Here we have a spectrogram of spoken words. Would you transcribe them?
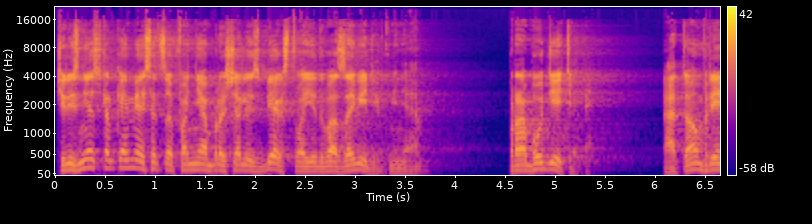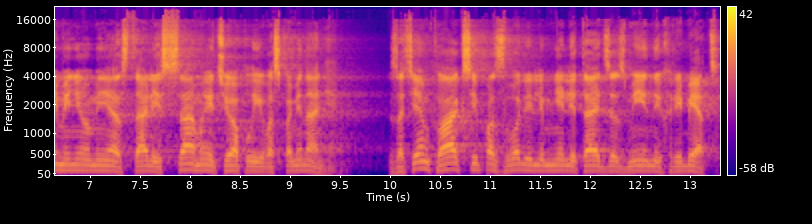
Через несколько месяцев они обращались в бегство, едва завидев меня. Пробудитель. О том времени у меня остались самые теплые воспоминания. Затем Клакси позволили мне летать за змеиный хребет.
